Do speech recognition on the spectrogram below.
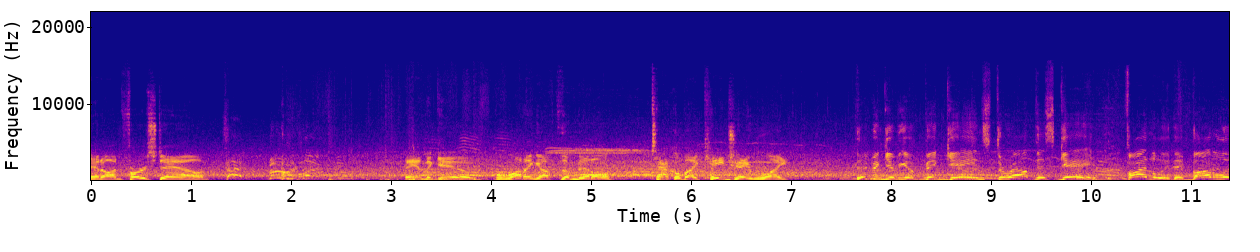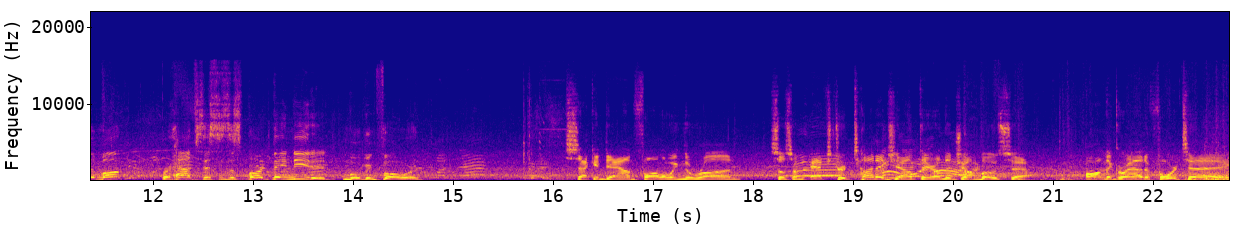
And on first down. And the give. Running up the middle. Tackled by K.J. Wright. They've been giving up big gains throughout this game. Finally, they bottle him up. Perhaps this is the spark they needed moving forward. Second down following the run. So some extra tonnage out there on the jumbo set. On the ground to Forte.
